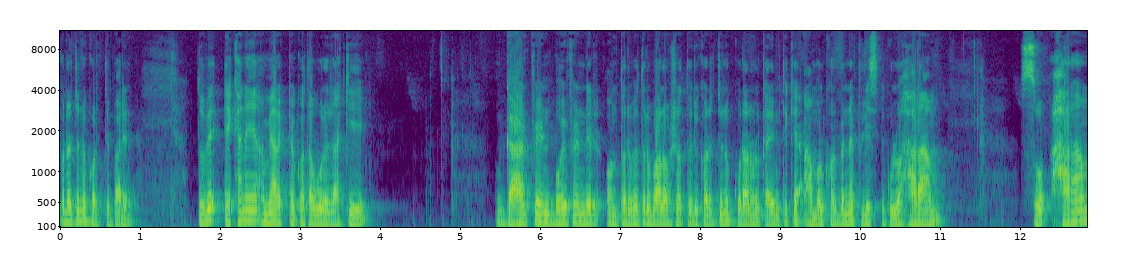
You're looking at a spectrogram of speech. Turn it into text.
করার জন্য করতে পারেন। তবে এখানে আমি আরেকটা কথা বলে রাখি, গার্লফ্রেন্ড, বয়ফ্রেন্ডের অন্তর্ভেতর ভালোবাসা তৈরি করার জন্য কোরআনুল কারিম থেকে আমল করবেন না, প্লিজ এগুলো হারাম। সো, হারাম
